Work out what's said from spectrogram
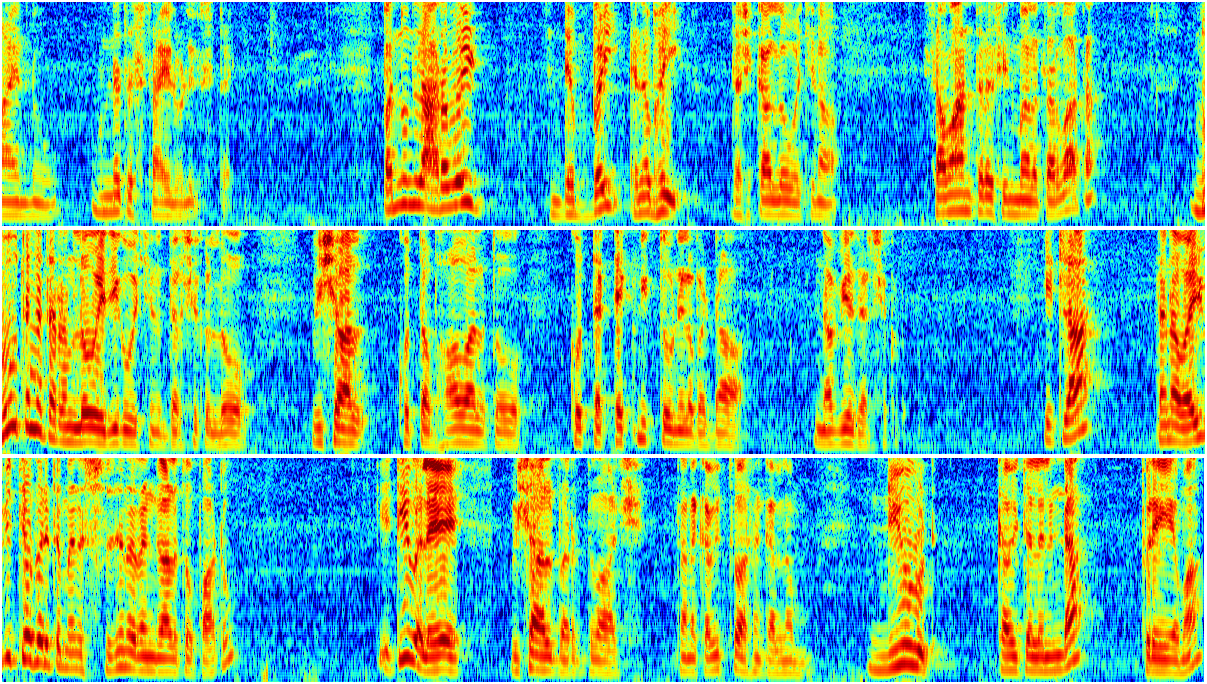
ఆయన్ను ఉన్నత స్థాయిలో నిలుస్తాయి. పంతొమ్మిది వందల అరవై డెబ్బై ఎనభై దశకాల్లో వచ్చిన సమాంతర సినిమాల తర్వాత నూతన తరంలో ఎదిగి వచ్చిన దర్శకుల్లో విశాల్ కొత్త భావాలతో కొత్త టెక్నిక్తో నిలబడ్డ నవ్య దర్శకుడు. ఇట్లా తన వైవిధ్యభరితమైన సృజన రంగాలతో పాటు ఇటీవలే విశాల్ భరద్వాజ్ తన కవిత్వ సంకలనం న్యూడ్ కవితల నిండా ప్రేమ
